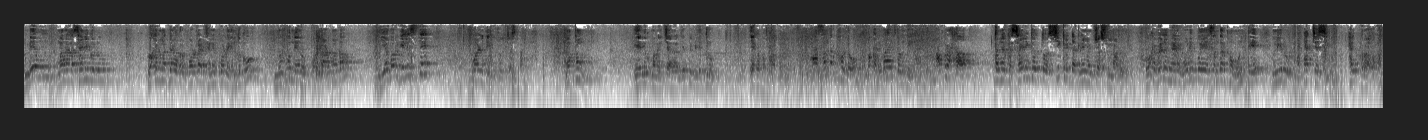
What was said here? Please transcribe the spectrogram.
మేము మన సైనికులు ఒకరి మధ్యన ఒకరు పోట్లాడి చనిపోవడం ఎందుకు? నువ్వు నేను పోట్లాడుకుంటాం. ఎవరు గెలిస్తే వాళ్ళు దీన్ని రూల్ చేస్తారు. మొత్తం ఎందుకు మనం ఇచ్చారని చెప్పి వీళ్ళిద్దరూ ఏకబడతారు ఆ సందర్భంలో ఒక రివాయత్ ఉంది. అబ్రహ తన యొక్క సైనికులతో సీక్రెట్ అగ్రిమెంట్ చేస్తున్నాడు. ఒకవేళ నేను ఓడిపోయే సందర్భం ఉంటే మీరు అటాక్ చేసి హెల్ప్ రావాలా?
